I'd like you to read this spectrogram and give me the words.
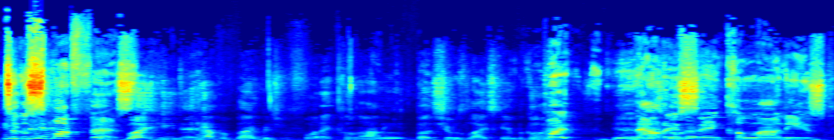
He to the did- smut fest? But he did have a black bitch before that, Kehlani, but she was light skinned. But But. Yeah, now they're saying Kehlani is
